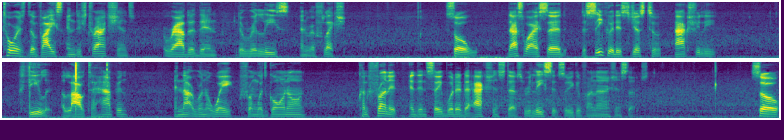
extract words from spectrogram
towards device and distractions rather than the release and reflection. So that's why I said the secret is just to actually feel it, allow it to happen, and not run away from what's going on. Confront it and then say what are the action steps? Release it so you can find the action steps. So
